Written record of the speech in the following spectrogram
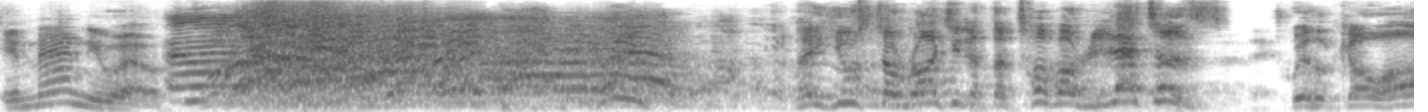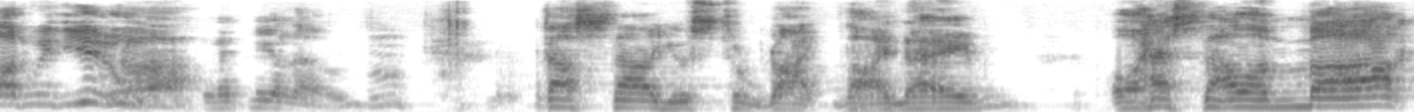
Emmanuel. They used to write it at the top of letters. Twill go hard with you. Ah. Let me alone. Hmm? Dost thou used to write thy name? Or hast thou a mark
